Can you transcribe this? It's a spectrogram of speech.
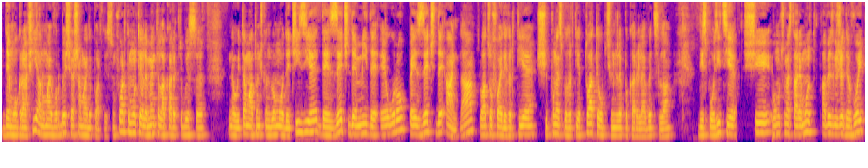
demografia, nu mai vorbesc și așa mai departe. Sunt foarte multe elemente la care trebuie să ne uităm atunci când luăm o decizie de zeci de mii de euro pe zeci de ani. Da? Luați o foaie de hârtie și puneți pe hârtie toate opțiunile pe care le aveți la dispoziție și vă mulțumesc tare mult, aveți grijă de voi.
